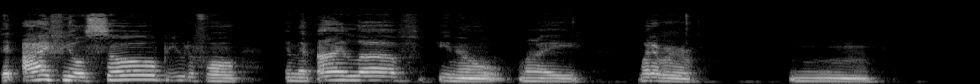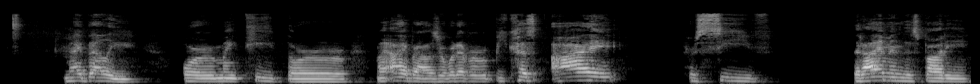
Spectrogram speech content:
That I feel so beautiful and that I love, you know, my whatever, mm, my belly or my teeth or my eyebrows or whatever because I perceive that I am in this body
